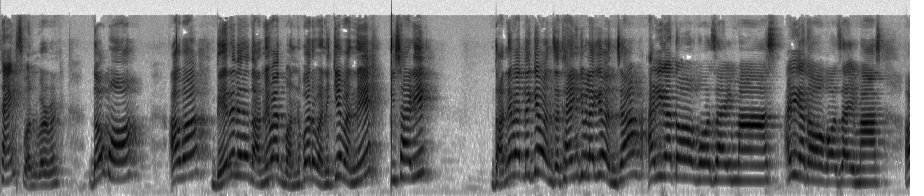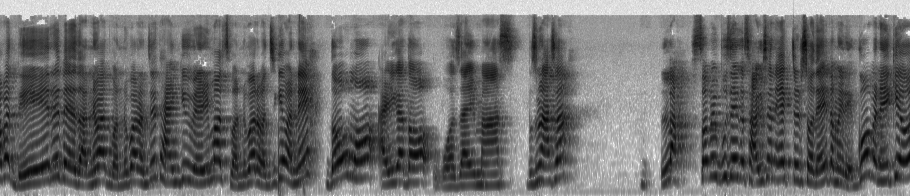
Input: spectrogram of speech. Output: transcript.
थ्याङ्क्स भन्नु पऱ्यो भने द म अब धेरै धेरै धन्यवाद भन्नु पऱ्यो भने के भन्ने? पछाडि धन्यवादले के भन्छ? थ्याङ्क यूलाई के भन्छ? आरिगा त गजाइमास आरिगा त गजाइमास अब धेरै धेरै धन्यवाद भन्नु पऱ्यो भने चाहिँ थ्याङ्क यू भेरी मच भन्नु पऱ्यो भने चाहिँ के भन्ने? दौ म आइगा द वजाइमास बुझ्नु भएको छ? ल सबै बुझेको छ कि छैन एकचोटि सोधेँ है त मैले गो भनेको के हो?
